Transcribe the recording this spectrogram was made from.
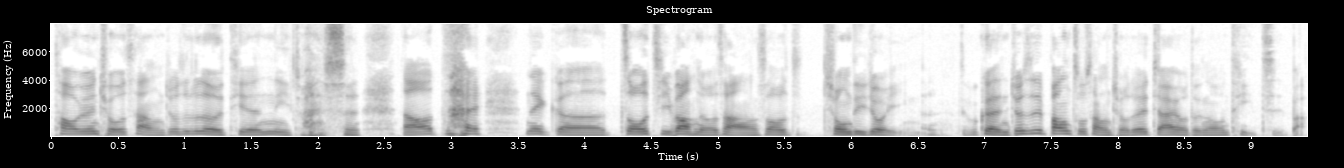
桃园球场就是乐天逆转胜，然后在那个洲际棒球场的时候兄弟就赢了，我可能就是帮主场球队加油的那种体质吧。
